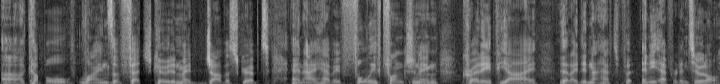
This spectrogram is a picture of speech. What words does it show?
uh, a couple lines of fetch code in my JavaScript, and I have a fully functioning CRUD API that I did not have to put any effort into at all,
